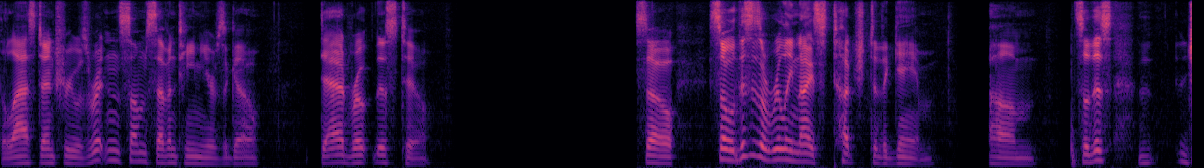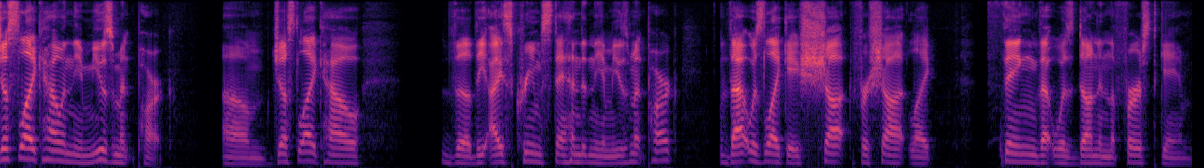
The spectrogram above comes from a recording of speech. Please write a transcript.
The last entry was written some 17 years ago. Dad wrote this too. So, so this is a really nice touch to the game. Um, so this, just like how in the amusement park, um, just like how the the ice cream stand in the amusement park, that was like a shot for shot like thing that was done in the first game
